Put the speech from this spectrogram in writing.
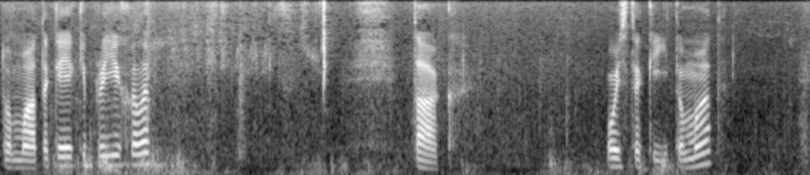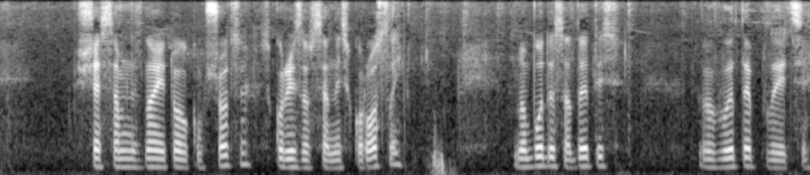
томатики, які приїхали. Так. Ось такий томат. Ще сам не знаю толком, що це. Скоріше за все, низькорослий. Но буде садитись в теплиці.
